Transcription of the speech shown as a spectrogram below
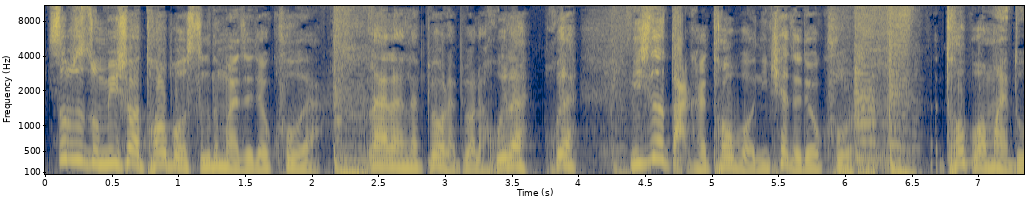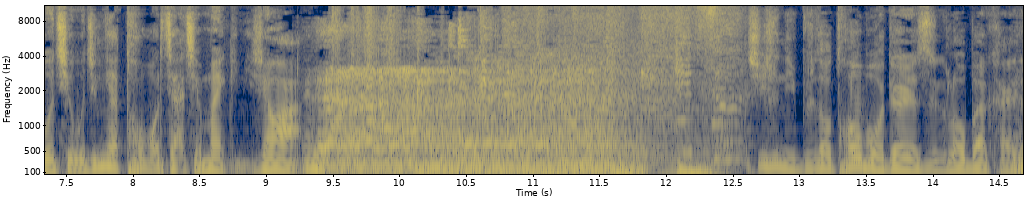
是不是准备上淘宝搜的买这条裤子？啊来来来，不要了不要了，回来回来，你现在打开淘宝，你看这条裤，淘宝卖多少钱？我就按淘宝的价钱卖给你，行吧？” 其实你不知道，淘宝店也是个老板开的。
